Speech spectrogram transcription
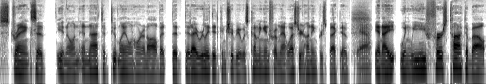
strengths that you know, and, and not to toot my own horn at all, but that, that I really did contribute was coming in from that Western hunting perspective. Yeah. And I when we first talked about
